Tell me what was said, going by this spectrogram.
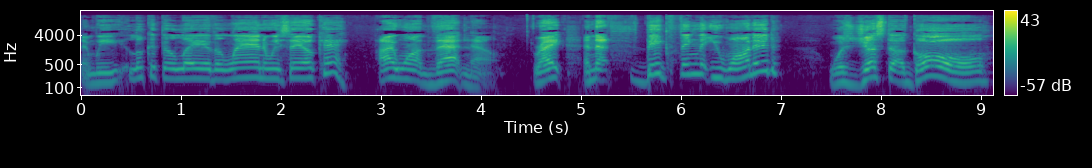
and we look at the lay of the land and we say, okay, I want that now, right? And that big thing that you wanted was just a goal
